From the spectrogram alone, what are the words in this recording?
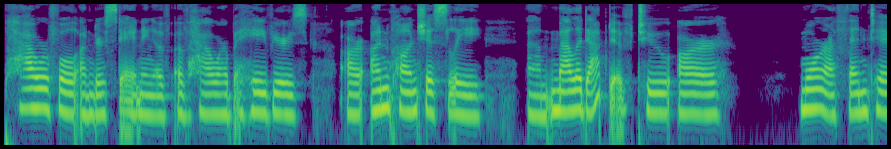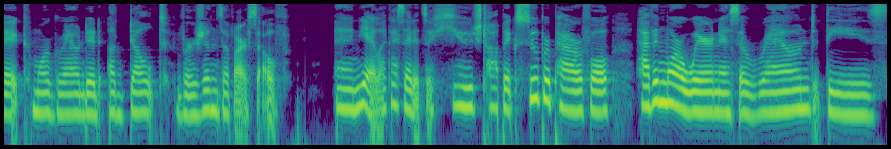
powerful understanding of, of how our behaviors are unconsciously um, maladaptive to our more authentic, more grounded adult versions of ourselves. And yeah, like I said, it's a huge topic, super powerful. Having more awareness around these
